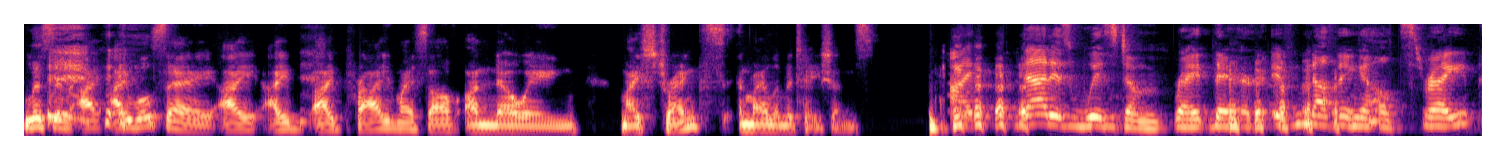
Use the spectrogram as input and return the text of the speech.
Listen, I, I will say I, I I pride myself on knowing my strengths and my limitations. I, that is wisdom right there, if nothing else, right?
